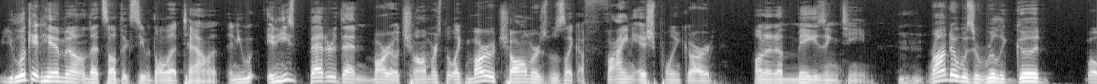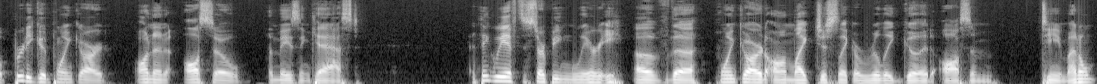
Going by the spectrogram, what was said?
you look at him on that Celtics team with all that talent, and he and he's better than Mario Chalmers, but like Mario Chalmers was like a fine-ish point guard on an amazing team. Mm-hmm. Rondo was a really good, well, pretty good point guard on an also amazing cast. I think we have to start being leery of the point guard on like just like a really good, awesome team. I don't.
